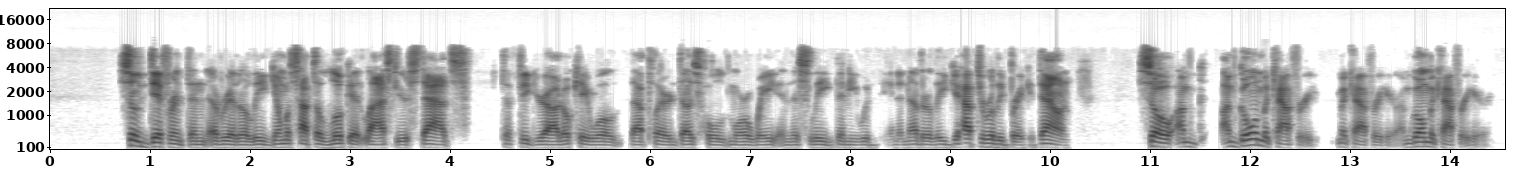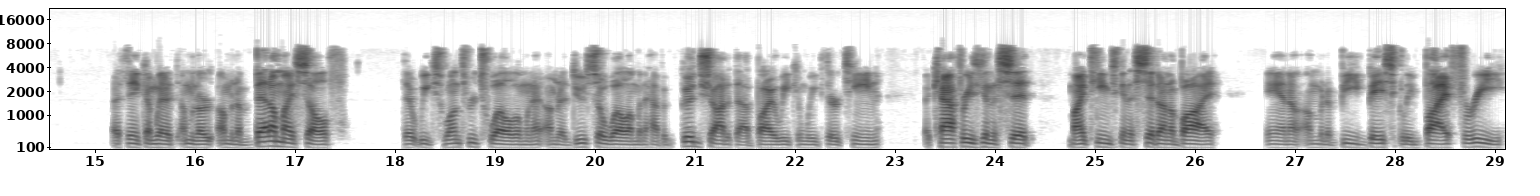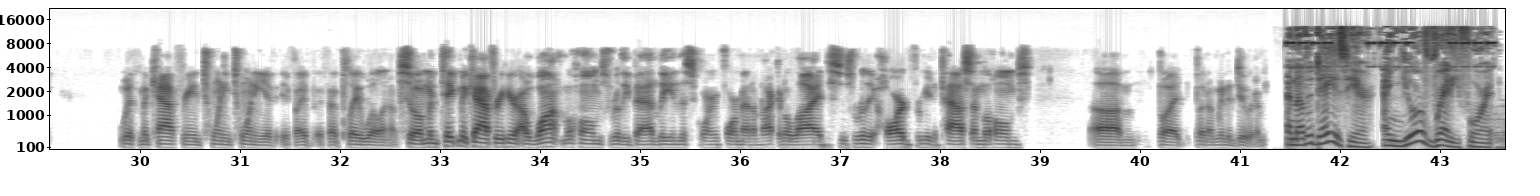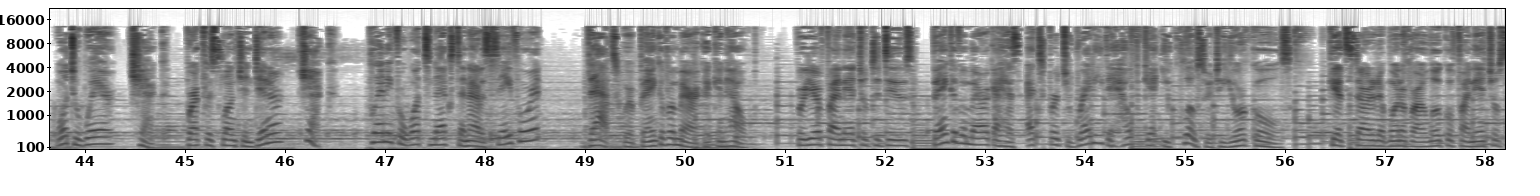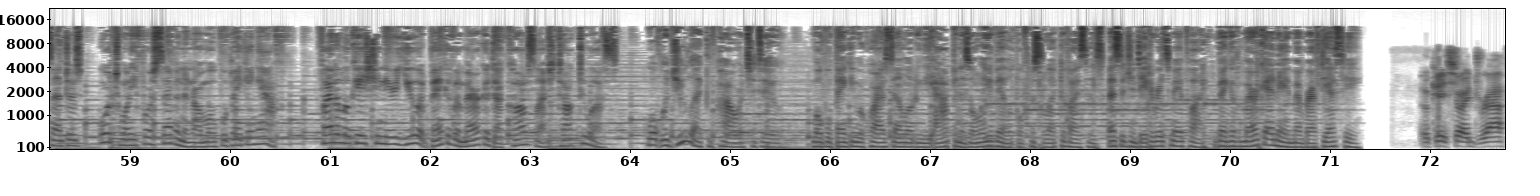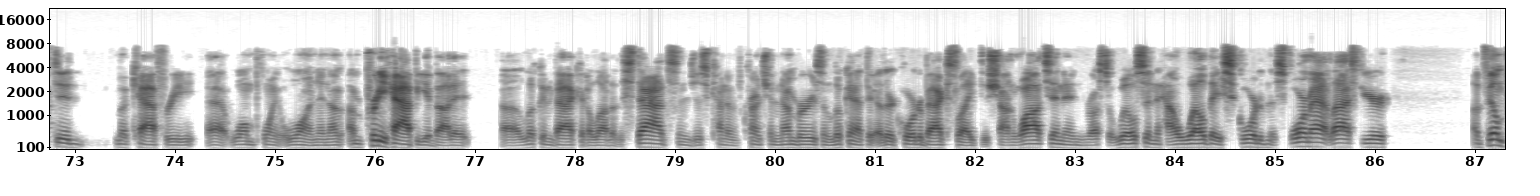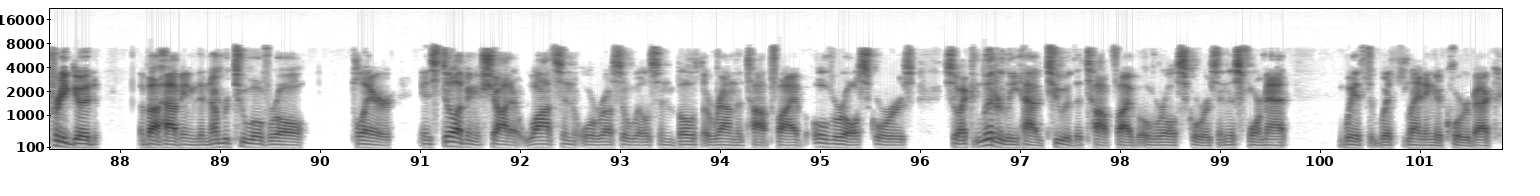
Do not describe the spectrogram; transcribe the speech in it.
so different than every other league. You almost have to look at last year's stats to figure out, okay, well, that player does hold more weight in this league than he would in another league. You have to really break it down. So I'm I'm going McCaffrey, McCaffrey here. I'm going McCaffrey here. I think I'm gonna I'm gonna I'm gonna bet on myself that weeks one through twelve I'm gonna I'm gonna do so well. I'm gonna have a good shot at that bye week in week 13. McCaffrey's gonna sit. My team's gonna sit on a bye, and I'm gonna be basically bye free with McCaffrey in 2020 if, if I if I play well enough. So I'm going to take McCaffrey here. I want Mahomes really badly in the scoring format. I'm not going to lie. This is really hard for me to pass on Mahomes. Um, but but I'm going to do it. Another day is here, and you're ready for it. What to wear? Check. Breakfast, lunch, and dinner? Check. Planning for what's next and how to save for it? That's where Bank of America can help. For your financial to-dos, Bank of America has experts ready to help get you closer to your goals. Get started at one of our local financial centers or 24-7 in our mobile banking app. Find a location near you at bankofamerica.com slash talk to us. What would you like the power to do? Mobile banking requires downloading the app and is only available for select devices. Message and data rates may apply. Bank of America and a member FDIC. Okay, so I drafted McCaffrey at 1.1, and I'm, I'm pretty happy about it. Uh, looking back at a lot of the stats and just kind of crunching numbers and looking at the other quarterbacks like Deshaun Watson and Russell Wilson, how well they scored in this format last year, I'm feeling pretty good about having the number two overall player and still having a shot at Watson or Russell Wilson, both around the top five overall scorers. So I could literally have two of the top five overall scorers in this format with with landing a quarterback,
